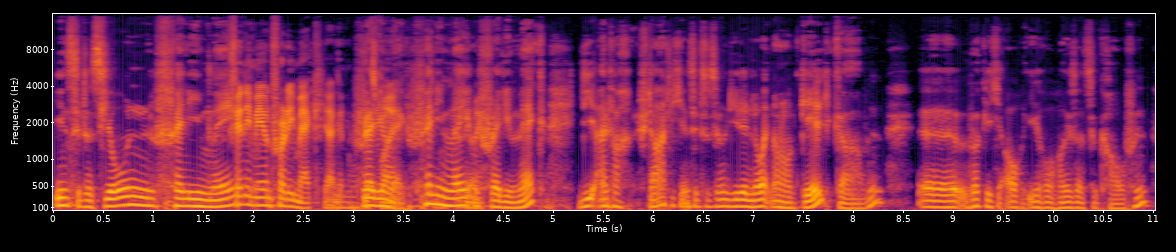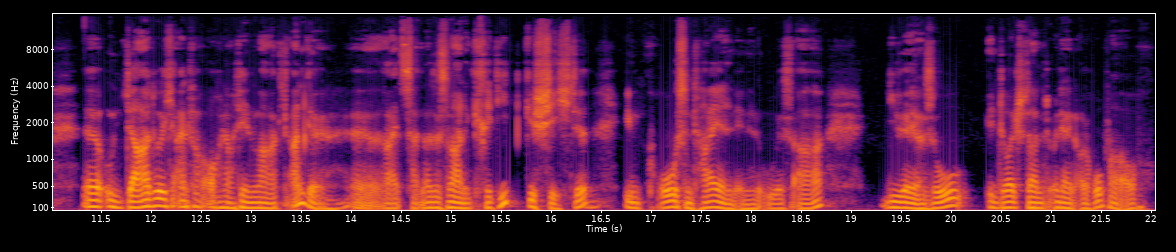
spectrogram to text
Institutionen, Fannie Mae. Fannie Mae und Freddie Mac, ja genau. Freddie Mac. Fannie Mae und Freddie Mac, die einfach staatliche Institutionen, die den Leuten auch noch Geld gaben, äh, wirklich auch ihre Häuser zu kaufen äh, und dadurch einfach auch noch den Markt angereizt hatten. Also es war eine Kreditgeschichte in großen Teilen in den USA, die wir ja so in Deutschland und in Europa auch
